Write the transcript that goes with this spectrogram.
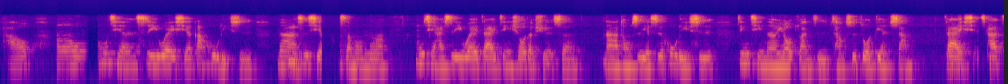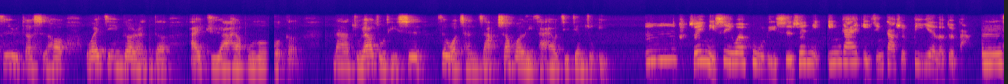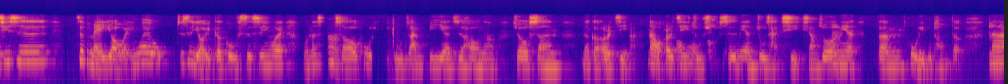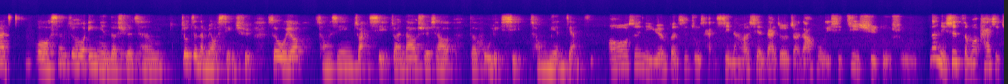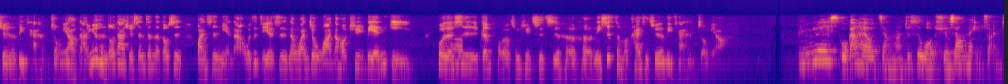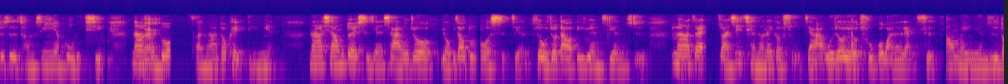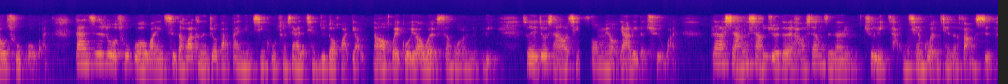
好，嗯，我目前是一位斜杠护理师，那是斜杠什么呢？目前还是一位在进修的学生，那同时也是护理师。近期呢有转职尝试做电商，在闲暇之余的时候，我会经营个人的 IG 啊，还有部落格。那主要主题是自我成长、生活理财还有极简主义。嗯，所以你是一位护理师，所以你应该已经大学毕业了，对吧？嗯，其实。这没有诶，因为就是有一个故事，是因为我那时候护理五专毕业之后呢，就升那个二技嘛。那我二技主修是念助产系，想说念跟护理不同的。那我剩最后一年的学程就真的没有兴趣，所以我又重新转系，转到学校的护理系重念这样子。哦，所以你原本是助产系，然后现在就是转到护理系继续读书。那你是怎么开始觉得理财很重要的？因为很多大学生真的都是玩四年呐，我自己也是能玩就玩，然后去联谊，或者是跟朋友出去吃吃喝喝。你是怎么开始觉得理财很重要？嗯，因为我刚刚还有讲嘛，就是我学校内转，就是重新念护理系，那很多层啊都可以抵免。那相对时间下来，我就有比较多时间，所以我就到医院兼职。那在转系前的那个暑假，我就有出国玩了两次，然后每年就是都出国玩。但是如果出国玩一次的话，可能就把半年辛苦存下来的钱就都花掉了，然后回国又要为了生活而努力，所以就想要轻松没有压力的去玩。那想想觉得好像只能去理财，钱滚钱的方式。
